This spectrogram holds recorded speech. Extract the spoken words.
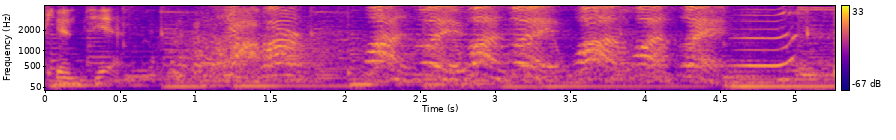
天见。下班，万岁万岁万万岁！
